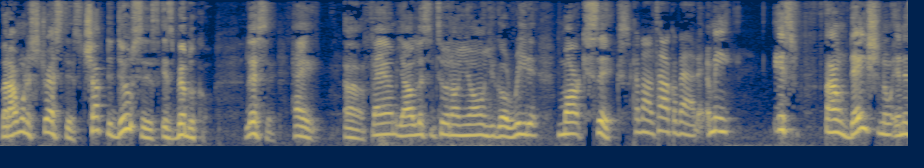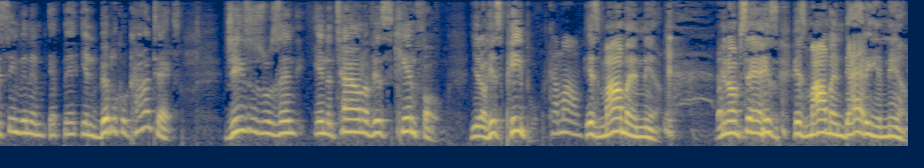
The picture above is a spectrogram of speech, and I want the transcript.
but I want to stress this: Chuck the Deuces is biblical. Listen, hey, uh, fam, y'all listen to it on your own. You go read it. Mark 6. Come on, talk about it. I mean, it's foundational and it's even in, in, in biblical context. Jesus was in, in the town of his kinfolk, you know, his people. Come on. His mama and them. you know what I'm saying? His his mama and daddy and them.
